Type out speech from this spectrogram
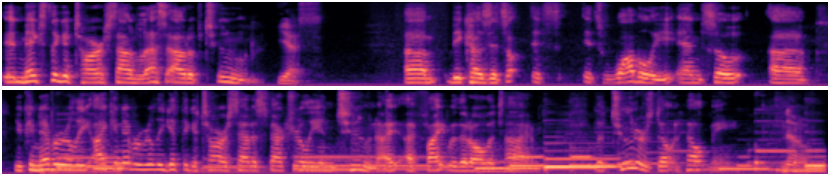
it makes the guitar sound less out of tune? Yes. Um, because it's it's it's wobbly, and so uh, you can never really, I can never really get the guitar satisfactorily in tune. I, I fight with it all the time. The tuners don't help me. No.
